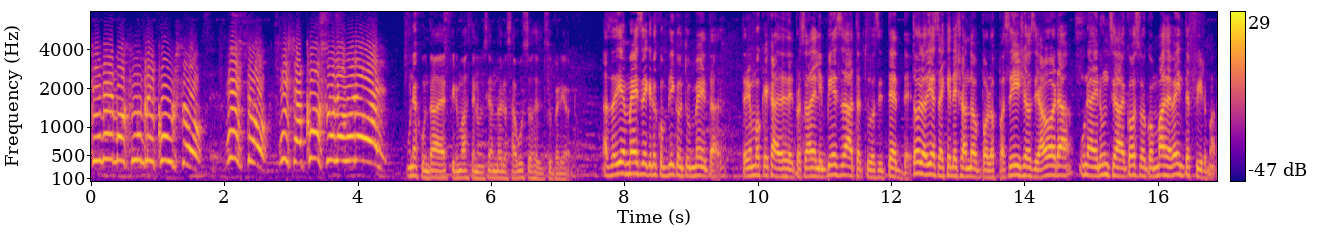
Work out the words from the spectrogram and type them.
tenemos un recurso. Esto es acoso laboral. Una juntada de firmas denunciando los abusos del superior. Hace 10 meses que no cumplí con tus metas. Tenemos quejas desde el personal de limpieza hasta tu asistente. Todos los días hay gente llorando por los pasillos y ahora una denuncia de acoso con más de 20 firmas.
